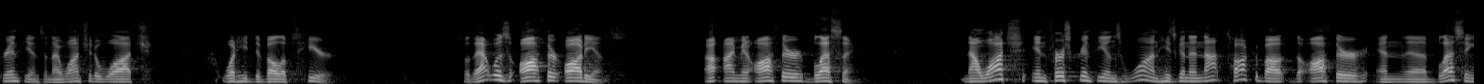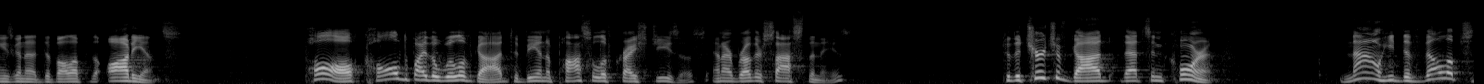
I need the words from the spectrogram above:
Corinthians and I want you to watch what he develops here. So that was author audience. Uh, I mean, author blessing. Now, watch in 1 Corinthians 1, he's going to not talk about the author and the blessing, he's going to develop the audience. Paul, called by the will of God to be an apostle of Christ Jesus, and our brother Sosthenes, to the church of God that's in Corinth. Now he develops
